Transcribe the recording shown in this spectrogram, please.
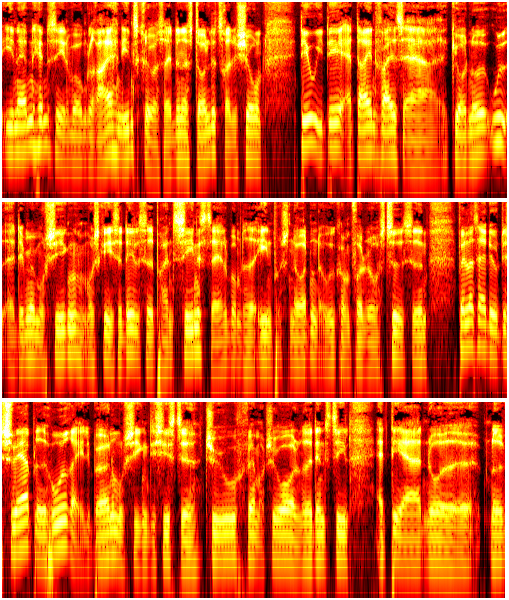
i en anden henseende, hvor onkel Reje, han indskriver sig i den her stolte tradition, det er jo i det, at der rent faktisk er gjort noget ud af det med musikken, måske i særdeleshed på hans seneste album, der hedder En på snotten, der udkom for et års tid siden. For ellers er det jo desværre blevet hovedregel i børnemusikken de sidste 20-25 år, eller noget i den stil, at det er noget, noget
